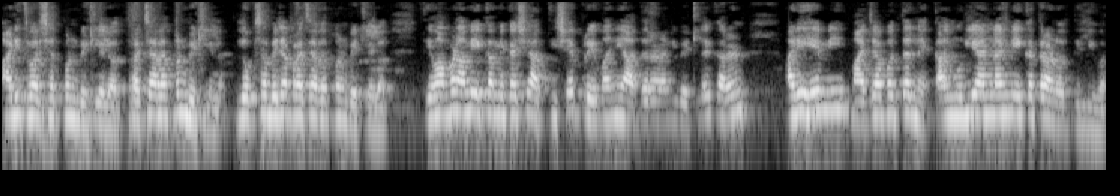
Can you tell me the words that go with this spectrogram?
अडीच वर्षात पण भेटलेलो आहोत प्रचारात पण भेटलेलो लोकसभेच्या प्रचारात पण भेटलेलो आहोत. तेव्हा पण आम्ही एकमेकाशी अतिशय प्रेमाने आदराने भेटलोय. कारण आणि हे मी माझ्याबद्दल नाही काल मुरली अण्णांनी एकत्र आणत दिल्लीवर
